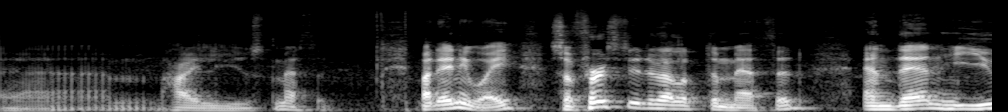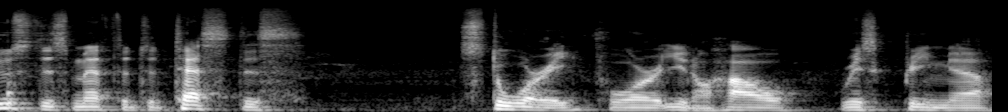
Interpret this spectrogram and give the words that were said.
um, highly used method. But anyway, so first he developed the method, and then he used this method to test this story for you know how risk premia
